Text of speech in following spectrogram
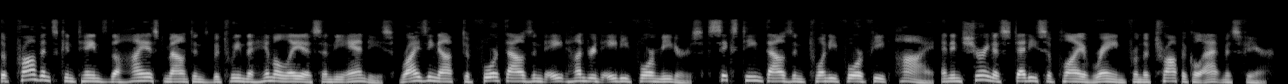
The province contains the highest mountains between the Himalayas and the Andes, rising up to 4,884 meters 16,024 feet high, and ensuring a steady supply of rain from the tropical atmosphere.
